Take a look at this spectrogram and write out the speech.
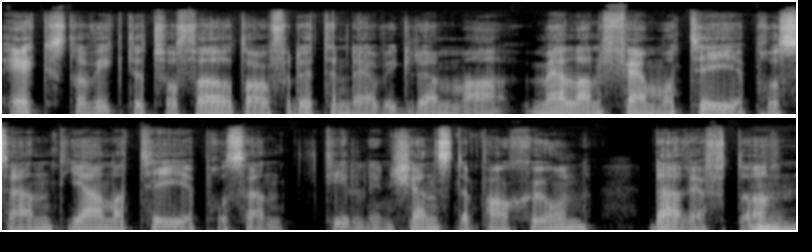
extra viktigt för företag, för det tenderar vi glömma, mellan 5 och 10 procent, gärna 10 procent till din tjänstepension därefter. Mm.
